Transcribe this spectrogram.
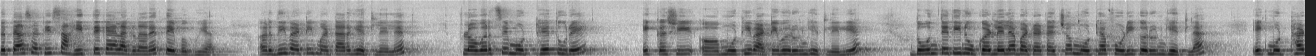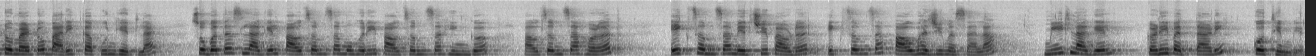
तर त्यासाठी साहित्य काय लागणार आहे ते बघूयात. अर्धी वाटी मटार घेतलेले आहेत. फ्लॉवरचे मोठे तुरे एक अशी मोठी वाटी भरून घेतलेली आहे. दोन ते तीन उकडलेल्या बटाट्याच्या मोठ्या फोडी करून घेतल्यात. एक मोठा टोमॅटो बारीक कापून घेतला आहे सोबतच लागेल पाव चमचा मोहरी पाव चमचा हिंग पाव चमचा हळद एक चमचा मिरची पावडर एक चमचा पावभाजी मसाला मीठ लागेल कढीपत्ता आणि कोथिंबीर.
